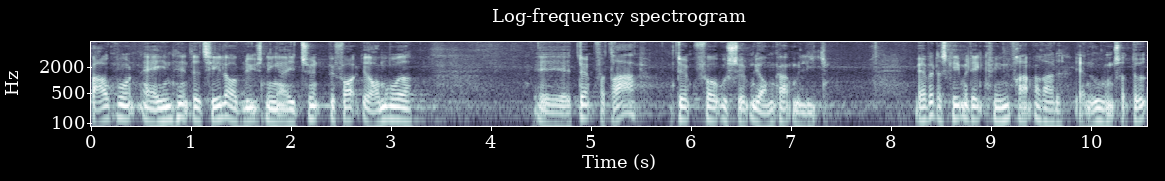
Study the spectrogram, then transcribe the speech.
baggrund af indhentede teleoplysninger i tyndt befolkede områder, øh, dømt for drab, dømt for usømmelig omgang med lig. Hvad vil der ske med den kvinde fremadrettet? Ja, nu er hun så død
